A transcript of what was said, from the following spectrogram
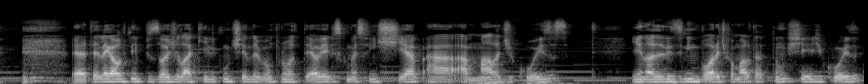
é até legal que tem episódio lá que ele com o Chandler vão para um hotel e eles começam a encher a, a, a mala de coisas. E na hora deles embora, tipo, a mala tá tão cheia de coisa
